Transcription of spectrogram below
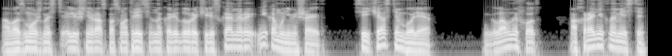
а возможность лишний раз посмотреть на коридоры через камеры никому не мешает. Сейчас тем более. Главный вход. Охранник на месте.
